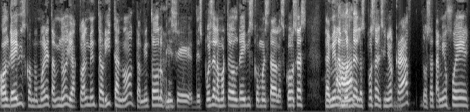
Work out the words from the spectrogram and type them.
All Davis cuando muere también, ¿no? Y actualmente ahorita, ¿no? También todo lo que dice después de la muerte de All Davis, cómo han estado las cosas. También la muerte de la esposa del señor Kraft, o sea, también fue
